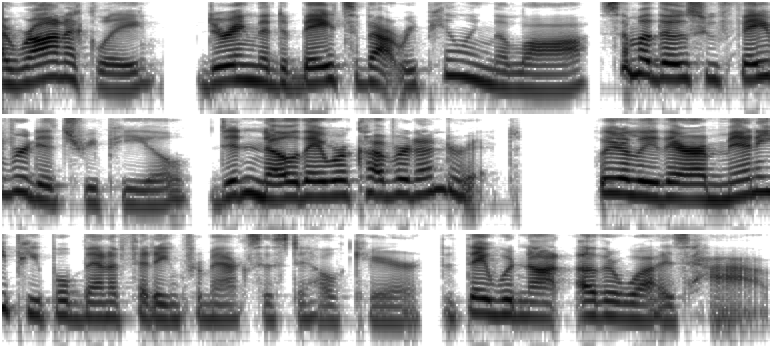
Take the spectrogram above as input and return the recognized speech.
Ironically, during the debates about repealing the law, some of those who favored its repeal didn't know they were covered under it. Clearly, there are many people benefiting from access to health care that they would not otherwise have.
